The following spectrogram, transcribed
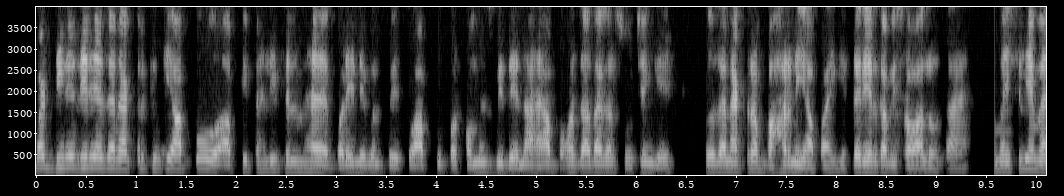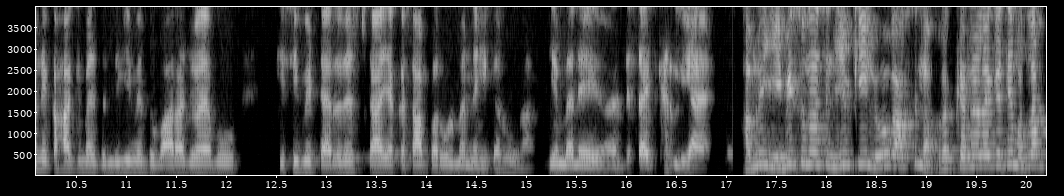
बट धीरे धीरे एज एन एक्टर क्योंकि आपको, आपकी पहली फ़िल्म है बड़े लेवल पे तो आपको परफॉर्मेंस भी देना है। आप बहुत ज़्यादा अगर सोचेंगे तो एज एन एक्टर आप बाहर नहीं आ पाएँगे। करियर का भी सवाल होता है। तो मैं इसलिए मैंने कहा कि मैं ज़िंदगी में दोबारा जो है वो किसी भी टेररिस्ट का या कसाब का रोल मैं नहीं करूँगा। ये मैंने डिसाइड कर लिया है। हमने ये भी सुना संजीव कि लोग आपसे नफरत करने लगे थे। मतलब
